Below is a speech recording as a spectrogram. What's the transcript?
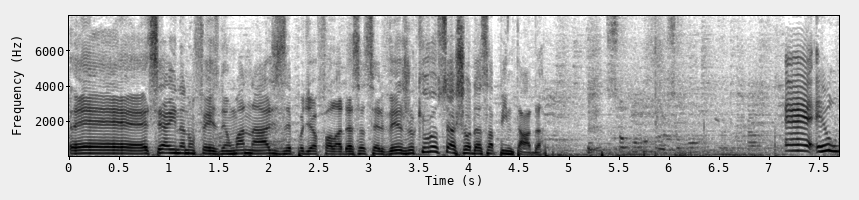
é, você ainda não fez nenhuma análise, você podia falar dessa cerveja. O que você achou dessa pintada? É, eu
